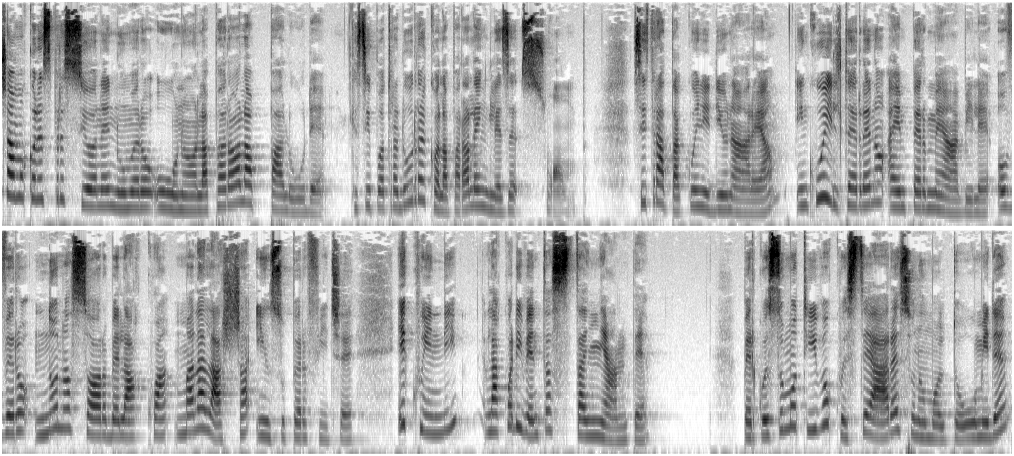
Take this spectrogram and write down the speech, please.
Cominciamo con l'espressione numero 1, la parola palude che si può tradurre con la parola inglese swamp. Si tratta quindi di un'area in cui il terreno è impermeabile, ovvero non assorbe l'acqua ma la lascia in superficie e quindi l'acqua diventa stagnante. Per questo motivo queste aree sono molto umide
